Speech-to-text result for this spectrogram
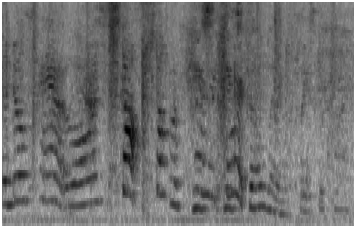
The new parent, Lord. stop, stop it. He's, he's filming. Please be quiet.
